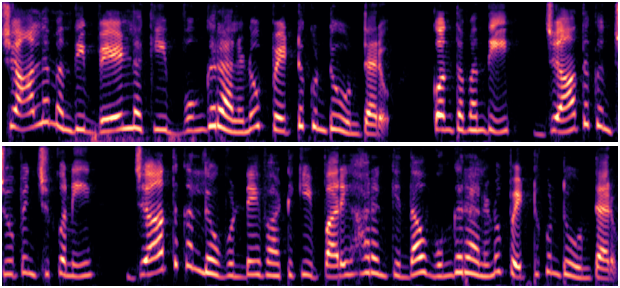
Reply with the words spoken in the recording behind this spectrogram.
చాలా మంది వేళ్ళకి ఉంగరాలను పెట్టుకుంటూ ఉంటారు. కొంతమంది జాతకం చూపించుకొని జాతకంలో ఉండే వాటికి పరిహారం కింద ఉంగరాలను పెట్టుకుంటూ ఉంటారు.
